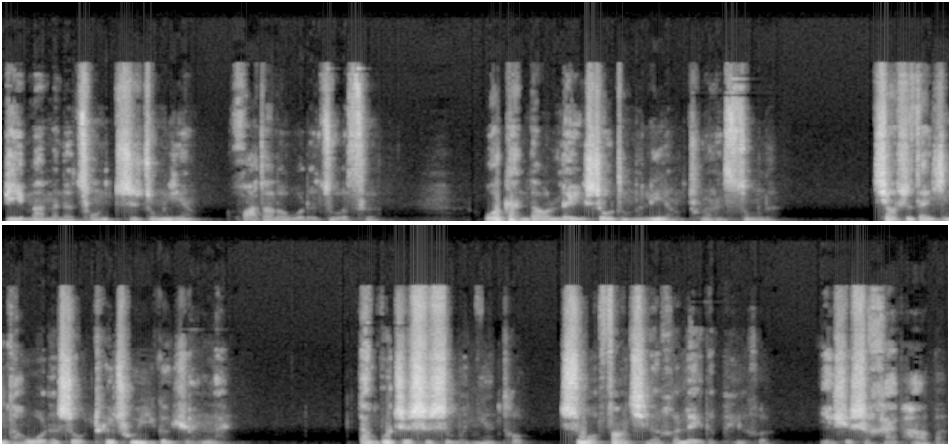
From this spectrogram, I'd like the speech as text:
笔慢慢的从纸中间滑到了我的左侧，我感到磊手中的力量突然松了，像是在引导我的手推出一个圆来，但不知是什么念头。使我放弃了和磊的配合，也许是害怕吧。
